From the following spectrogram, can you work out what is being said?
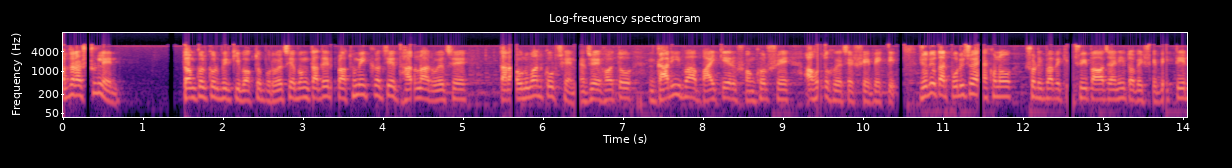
আপনারা শুনলেন দমকল কর্মীর কি বক্তব্য রয়েছে এবং তাদের প্রাথমিক যে ধারণা রয়েছে, তারা অনুমান করছেন যে হয়তো গাড়ি বা বাইকের সংঘর্ষে আহত হয়েছে সেই ব্যক্তি। যদিও তার পরিচয় এখনও সঠিকভাবে কিছুই পাওয়া যায়নি, তবে সেই ব্যক্তির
